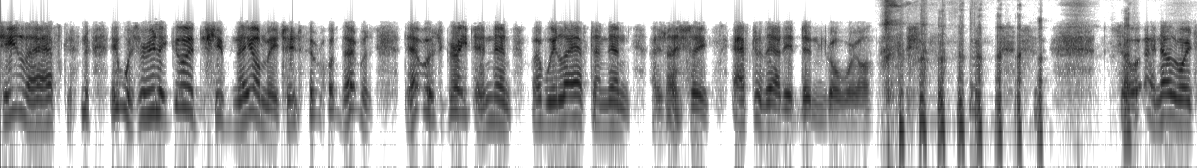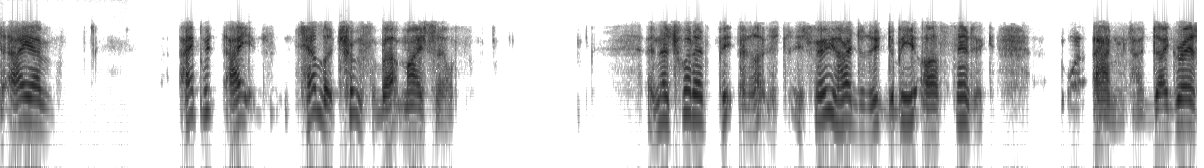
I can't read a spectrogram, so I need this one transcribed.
she laughed. And It was really good. She nailed me. She said, "That was that was great." And then well, we laughed, and then, as I say, after that, it didn't go well. so, in other words, I have I put I tell the truth about myself, and that's what I, it's very hard to to be authentic. Um, I digress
